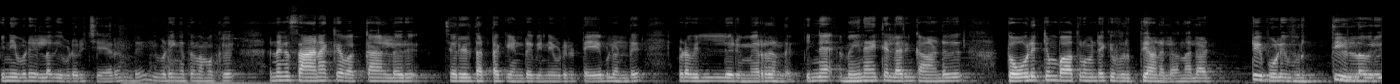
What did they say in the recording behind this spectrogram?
പിന്നെ ഇവിടെ ഉള്ളത് ഇവിടെ ഒരു ചെയർ ഉണ്ട്. ഇവിടെ ഇങ്ങനത്തെ നമുക്ക് എന്തെങ്കിലും സാധനമൊക്കെ വെക്കാനുള്ള ഒരു ചെറിയൊരു തട്ടൊക്കെ ഉണ്ട് പിന്നെ ഇവിടെ ഒരു ടേബിൾ ഉണ്ട് ഇവിടെ വലിയൊരു മിറർ ഉണ്ട്. പിന്നെ മെയിനായിട്ട് എല്ലാവരും കാണേണ്ടത് ടോയ്ലറ്റും ബാത്റൂമിന്റെ ഒക്കെ വൃത്തിയാണല്ലോ. നല്ല അടിപൊളി വൃത്തിയുള്ള ഒരു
